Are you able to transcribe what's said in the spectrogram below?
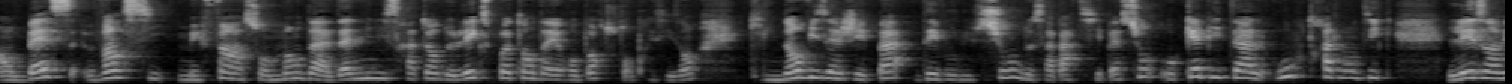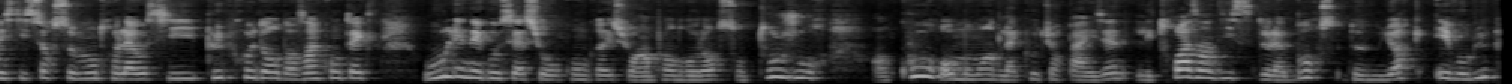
en baisse, Vinci met fin à son mandat d'administrateur de l'exploitant d'aéroport tout en précisant qu'il n'envisageait pas d'évolution de sa participation au capital outre-Atlantique. Les investisseurs se montrent là aussi plus prudents dans un contexte où les négociations au Congrès sur un plan de relance sont toujours en cours au moment de la clôture parisienne. Les trois indices de la bourse de New York évoluent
